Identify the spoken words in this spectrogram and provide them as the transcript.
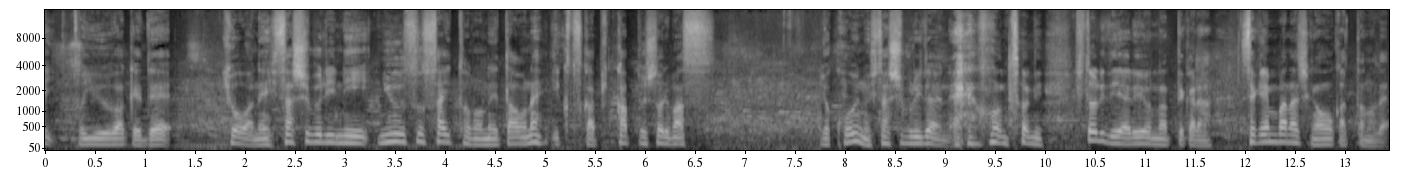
いというわけで今日はね久しぶりにニュースサイトのネタをねいくつかピックアップしておりますいやこういうの久しぶりだよね。本当に。1人でやるようになってから世間話が多かったので。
